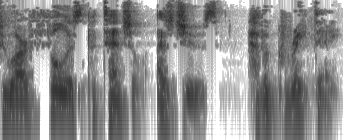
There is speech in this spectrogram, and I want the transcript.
to our fullest potential as Jews. Have a great day.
